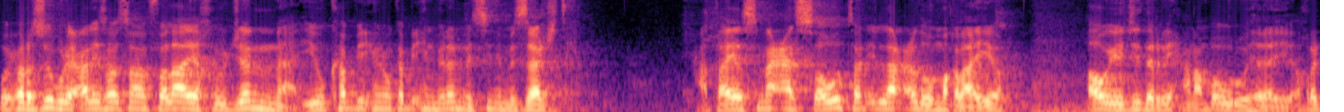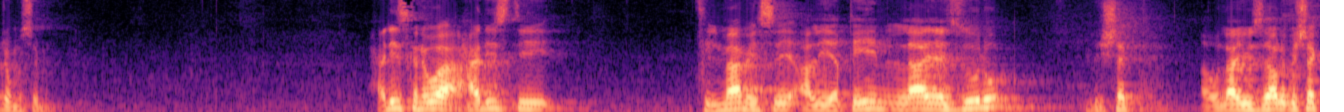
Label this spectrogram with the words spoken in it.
Wuxuu rasuulku uri alay slat slam falaa yakhrujana iyuu ka min almasjidi masaajidka. Xataa yasmaca sawtan ilaa cod uu aw yajida riixan amba uru helayo. Akhraja muslim. Xadiiskani waa axaadiistii tilmaamaysay alyaqiin laa yazuulu bishak aw laa yuzaalu bishak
